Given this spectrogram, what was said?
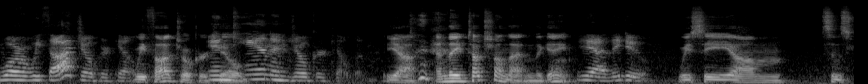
or we thought Joker killed. we thought Joker in killed. canon, Joker killed him. Yeah, and they touched on that in the game. Yeah, they do. We see um, since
